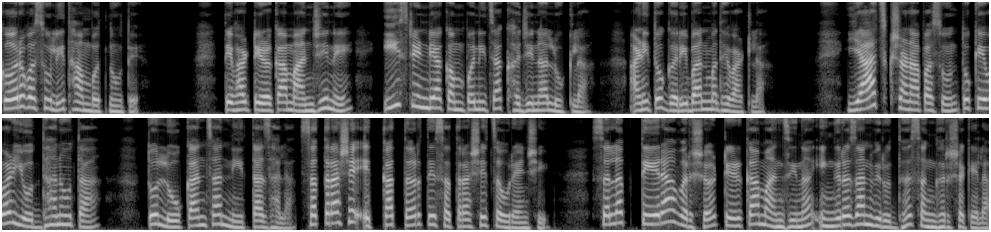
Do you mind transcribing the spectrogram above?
कर वसुली थांबत नव्हते. तेव्हा टिळका मांझीने ईस्ट इंडिया कंपनीचा खजिना लुकला आणि तो गरिबांमध्ये वाटला. याच क्षणापासून तो केवळ योद्धा नव्हता तो लोकांचा नेता झाला. सतराशे एकाहत्तर ते सतराशे चौऱ्याऐंशी सलग तेरा वर्ष टिळका मांझीनं इंग्रजांविरुद्ध संघर्ष केला.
